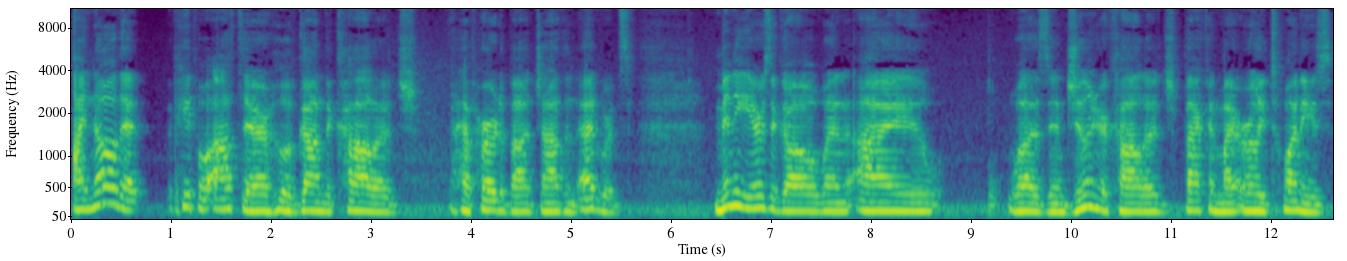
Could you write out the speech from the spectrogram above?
I know that people out there who have gone to college have heard about Jonathan Edwards. Many years ago, when I was in junior college, back in my early 20s,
